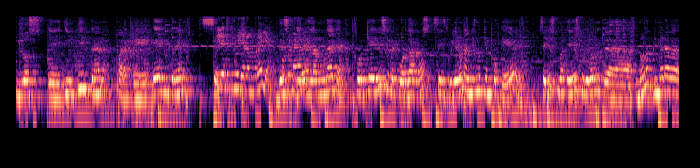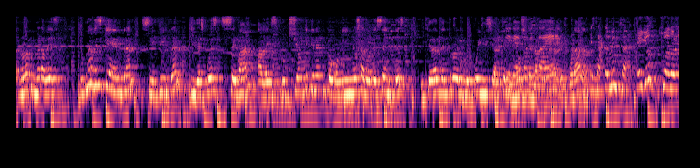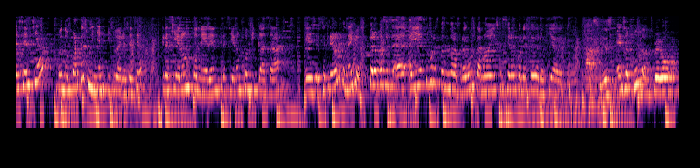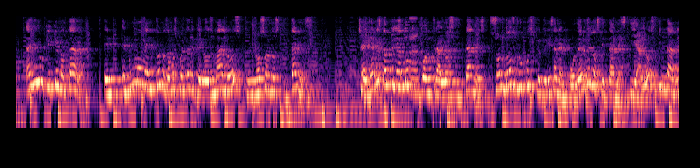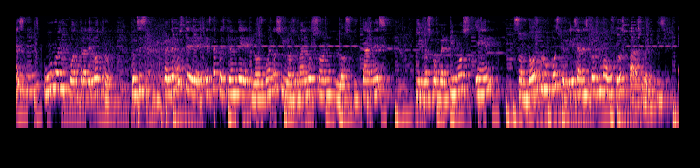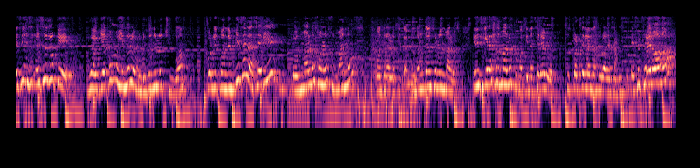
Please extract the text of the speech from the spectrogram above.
los eh, infiltran para que entren, se y destruye la muralla. Vez. la muralla. Porque ellos, si recordamos, se instruyeron al mismo tiempo que Eren. O sea, ellos, ellos tuvieron la- no, la primera, no la primera vez. Una vez que entran, se infiltran y después se van a la instrucción que tienen como niños adolescentes y quedan dentro del grupo inicial que Sí, vimos en la primera Eren. temporada. Exactamente, o sea, ellos, su adolescencia, bueno, parte de su niñez y su adolescencia, crecieron con Eren, crecieron con Mikasa, eh, se, criaron con ellos. Pero pues es- eh, ahí estamos respondiendo a la pregunta, ¿no? Ellos crecieron con esta ideología de que no. Así es. Es el punto. Pero hay algo que hay que notar. En, en un momento nos damos cuenta de que los malos no son los titanes. O sea, ya no están peleando contra los titanes. Son dos grupos que utilizan el poder de los titanes y a los titanes, uno en contra del otro. Entonces, perdemos de esta cuestión de los buenos y los malos son los titanes y los convertimos en... Son dos grupos que utilizan estos monstruos para su beneficio. Es eso es lo que, o sea, ya como yendo la evolución de lo chingón, porque cuando empieza la serie, los malos son los humanos contra los titanes, no los titanes son los malos, que ni siquiera son malos porque no tienen cerebro, eso es parte de la naturaleza, entonces es el ser Pero,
